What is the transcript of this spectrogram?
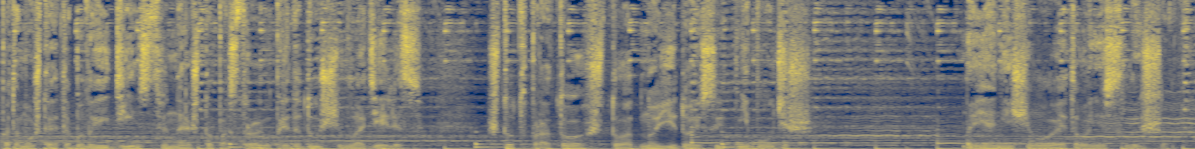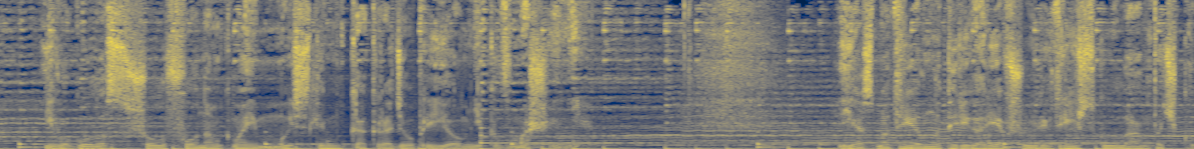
потому что это было единственное, что построил предыдущий владелец. Что-то про то, что одной едой сыт не будешь. Но я ничего этого не слышал. Его голос шел фоном к моим мыслям, как радиоприемник в машине. Я смотрел на перегоревшую электрическую лампочку,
